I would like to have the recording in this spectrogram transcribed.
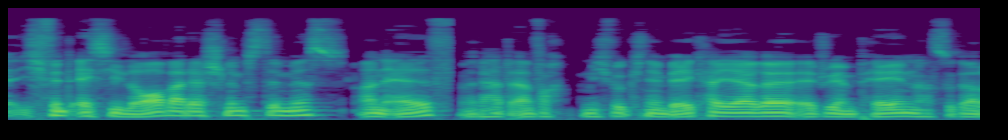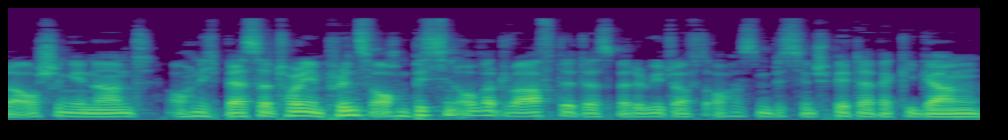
Ich finde AC Law war der schlimmste Miss an 11. Der hat einfach nicht wirklich eine NBA-Karriere. Adrian Payne hast du gerade auch schon genannt. Auch nicht besser. Torian Prince war auch ein bisschen overdrafted. Der ist bei der Redraft auch erst ein bisschen später weggegangen.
